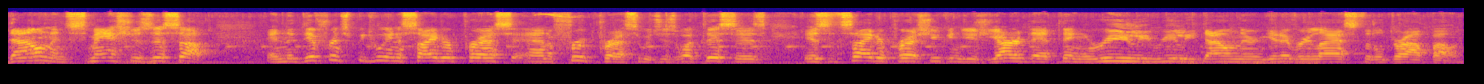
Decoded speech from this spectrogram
down and smashes this up. And the difference between a cider press and a fruit press, which is what this is, is the cider press, you can just yard that thing really, really down there and get every last little drop out.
